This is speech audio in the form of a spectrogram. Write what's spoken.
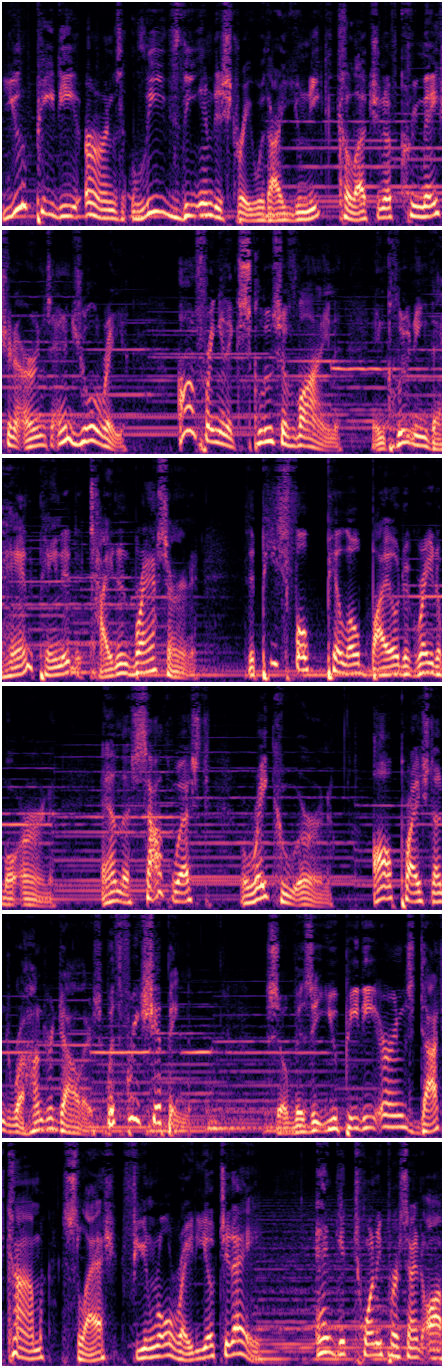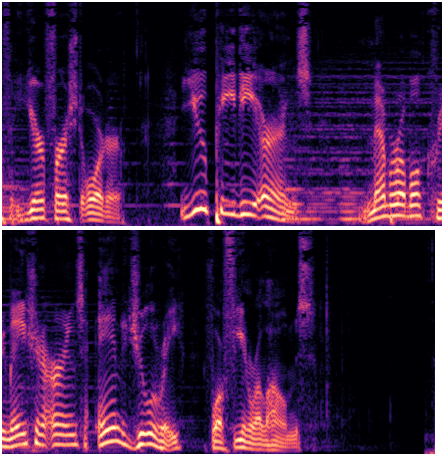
UPD Urns leads the industry with our unique collection of cremation urns and jewelry, offering an exclusive line, including the hand painted Titan brass urn, the Peaceful Pillow biodegradable urn, and the Southwest Raku urn, all priced under $100 with free shipping. So visit updurns.com slash funeral radio today and get 20% off your first order. UPD Urns, memorable cremation urns and jewelry for funeral homes.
